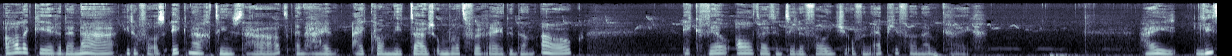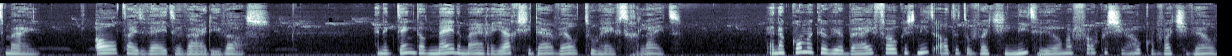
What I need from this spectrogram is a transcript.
alle keren daarna, in ieder geval als ik nachtdienst had en hij, hij kwam niet thuis om wat voor reden dan ook, ik wel altijd een telefoontje of een appje van hem kreeg. Hij liet mij altijd weten waar die was. En ik denk dat mede mijn reactie daar wel toe heeft geleid. En dan kom ik er weer bij. Focus niet altijd op wat je niet wil, maar focus je ook op wat je wel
